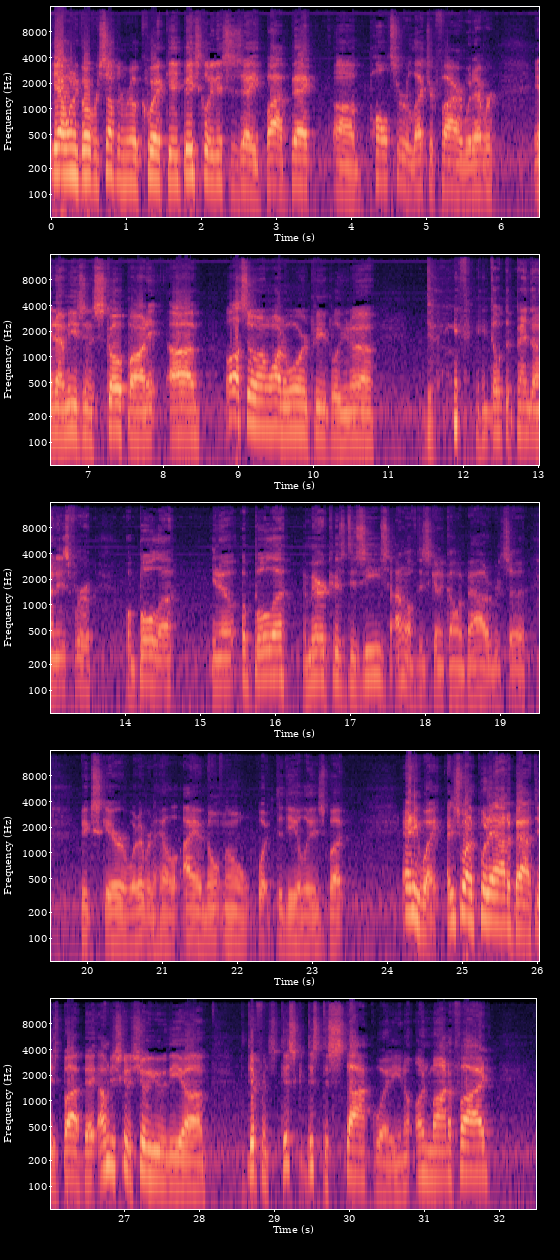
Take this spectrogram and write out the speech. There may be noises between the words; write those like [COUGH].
Yeah, I want to go over something real quick. Basically, this is a Bob Beck uh, pulser, electrifier, whatever, and I'm using a scope on it. Uh, also, I want to warn people, you know, [LAUGHS] don't depend on this for Ebola. You know, Ebola, America's disease. I don't know if this is going to come about or it's a big scare or whatever the hell. I don't know what the deal is, but anyway, I just want to put out about this Bob Beck. I'm just going to show you the. Uh, difference. This this the stock way, you know, unmodified,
